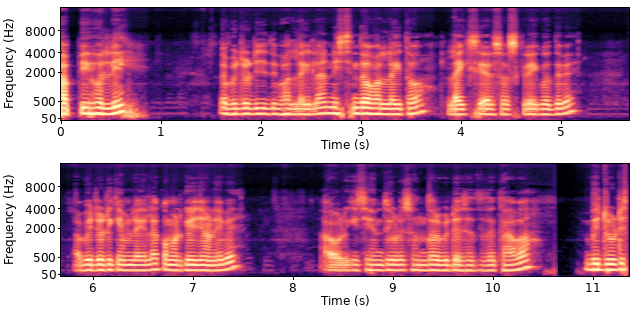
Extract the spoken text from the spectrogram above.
हापी होली तो भिडियोटी जब भल लगला निश्चिंत भल लगी लाइक सेयार सब्सक्राइब करदे आ भिडी केम लगेगा कमेंट कर जनइबे आमती गोटे सुंदर भिड सहित देखा भिडियोटी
